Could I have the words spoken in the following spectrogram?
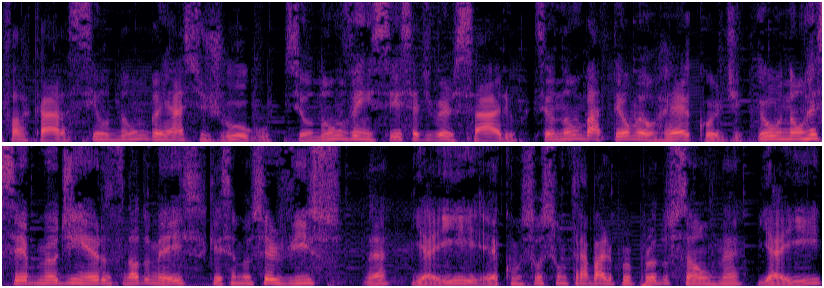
fala, cara, se eu não ganhar esse jogo, se eu não vencer esse adversário, se eu não bater o meu recorde, eu não recebo meu dinheiro no final do mês, que esse é meu serviço, né? E aí é como se fosse um trabalho por produção, né? E aí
